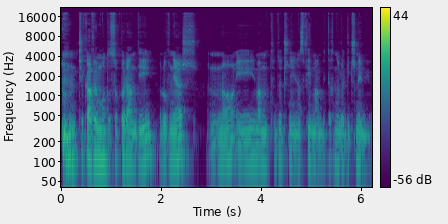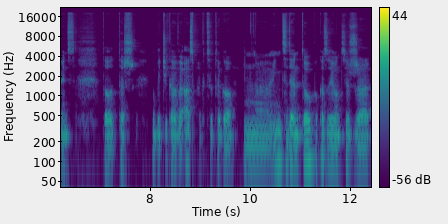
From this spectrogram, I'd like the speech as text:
ciekawy modus operandi również. No i mamy tu do czynienia z firmami technologicznymi, więc to też jakby ciekawy aspekt tego mm, incydentu, pokazujący, że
